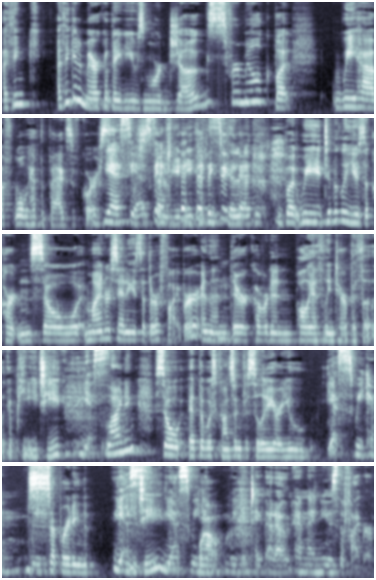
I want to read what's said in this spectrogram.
I think I think in America they use more jugs for milk, but we have well we have the bags of course Yes, which yes, is kind of unique i think canada but we typically use the cartons so my understanding is that they're a fiber and Mm-hmm. then they're covered in polyethylene terephthalate like a pet Yes. lining so at the wisconsin facility are you Yes, we can. We, separating the yes, PET? yes, we wow. can. We can take that out and then use the fiber.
